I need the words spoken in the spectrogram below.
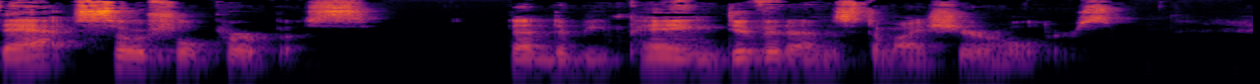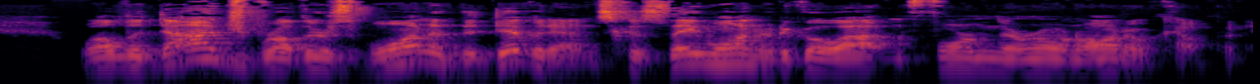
that social purpose than to be paying dividends to my shareholders. Well, the Dodge brothers wanted the dividends because they wanted to go out and form their own auto company.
